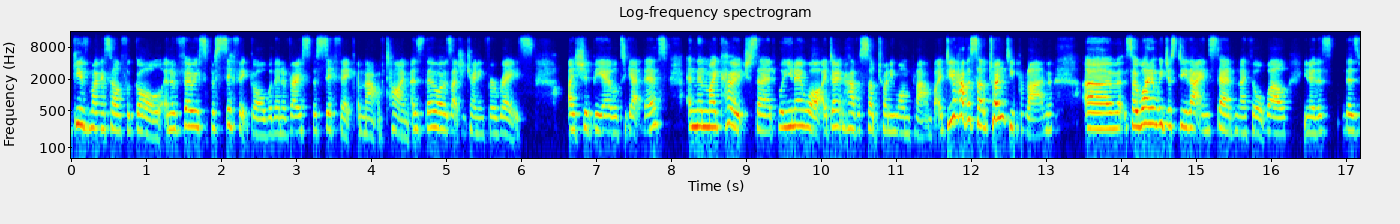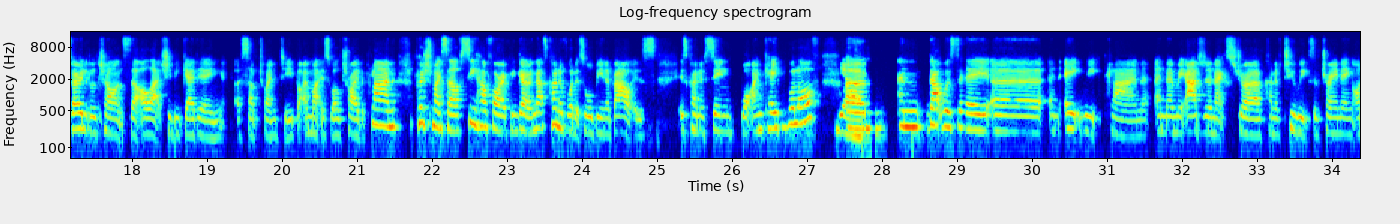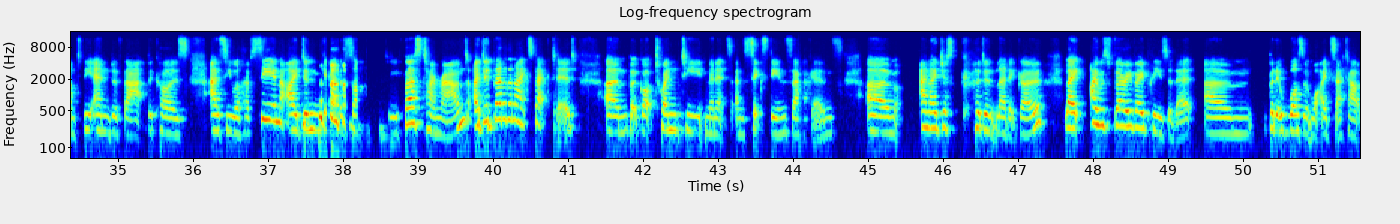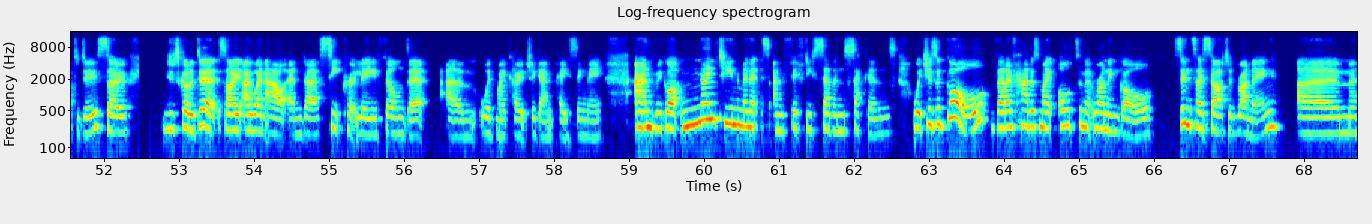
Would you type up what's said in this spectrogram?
give myself a goal and a very specific goal within a very specific amount of time as though I was actually training for a race I should be able to get this. And then my coach said, Well, you know what? I don't have a sub 21 plan, but I do have a sub 20 plan. Um, so why don't we just do that instead? And I thought, well, you know, there's there's very little chance that I'll actually be getting a sub 20, but I might as well try the plan, push myself, see how far I can go. And that's kind of what it's all been about is is kind of seeing what I'm capable of. Yeah. Um, and that was a uh, an eight week plan, and then we added an extra kind of two weeks of training onto the end of that because, as you will have seen, I didn't get the sub first time round. I did better than I expected, um, but got 20 minutes and 16 seconds. Um, and I just couldn't let it go. Like I was very, very pleased with it, um, but it wasn't what I'd set out to do. So you just got to do it. So I, I went out and uh, secretly filmed it um, with my coach again pacing me. And we got 19 minutes and 57 seconds, which is a goal that I've had as my ultimate running goal since I started running. Um,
